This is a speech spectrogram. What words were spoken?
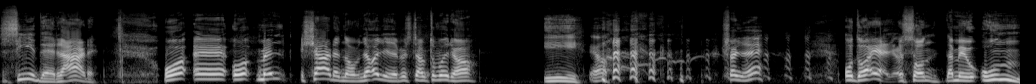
Sideræl. Og, eh, og, men kjælenavnet er allerede bestemt å være Y. Ja. Skjønner du? Og da er det jo sånn, de er jo ond.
